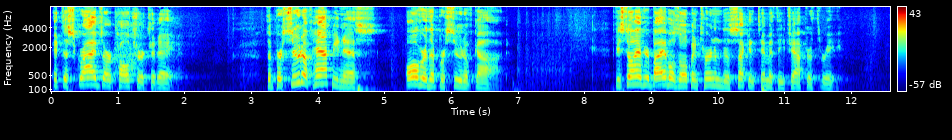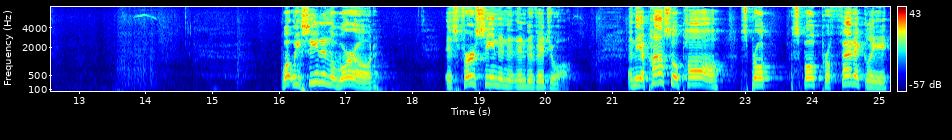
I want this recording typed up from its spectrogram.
it describes our culture today the pursuit of happiness over the pursuit of God. You still have your Bibles open, turn them to 2 Timothy chapter 3. What we've seen in the world is first seen in an individual. And the Apostle Paul spoke, spoke prophetically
